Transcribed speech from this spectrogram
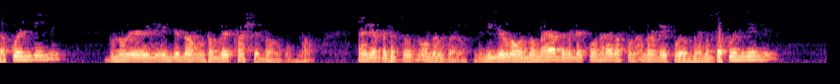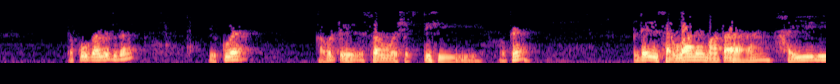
తక్కువ ఎందుకైంది ఇప్పుడు నువ్వు ఏం చేద్దాం అనుకుంటున్నావు? బ్రేక్ఫాస్ట్ చేద్దాం అనుకుంటున్నావు. దానికి ఎంత ఖర్చు అవుతుందో వంద రూపాయలు అవుతుంది. నీ జేబులో వంద ఉన్నాయా? అంతకంటే ఎక్కువ ఉన్నాయా తక్కువ ఉన్నాయా? అంతకంటే ఎక్కువ ఉన్నాయి. మరి తక్కువ ఎందుకైంది తక్కువ కాలేదుగా ఎక్కువే. కాబట్టి సర్వశక్తి ఓకే? అంటే ఈ సర్వ అనే మాట హైలీ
